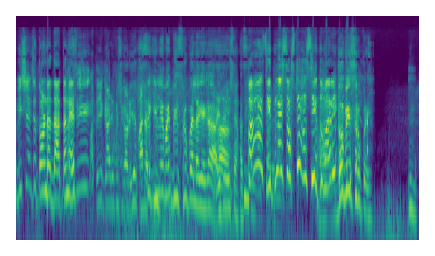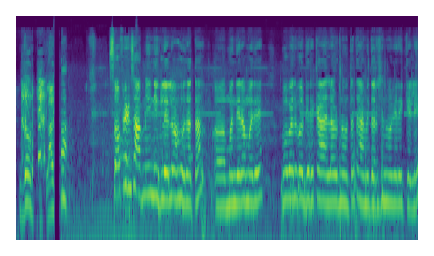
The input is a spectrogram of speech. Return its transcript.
विशालच्या तोंडात दात आता गाडी हंसी के लिए भाई बीस रुपए लगेगा. बस इतने सस्ते हसी आहे तुम्हारी. दो बीस रुपए दो. सो फ्रेंड्स आम्ही निघलेलो आहोत आता अं, मंदिरामध्ये. मोबाईल वगैरे काय अलाउड नव्हतं तर आम्ही दर्शन वगैरे केले.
